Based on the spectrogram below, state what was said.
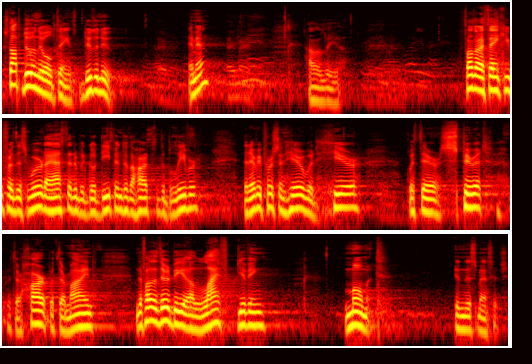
Stop doing the old things, do the new. Amen? Amen? Hallelujah. Father, I thank you for this word. I ask that it would go deep into the hearts of the believer, that every person here would hear with their spirit, with their heart, with their mind. And Father, there'd be a life giving moment in this message.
